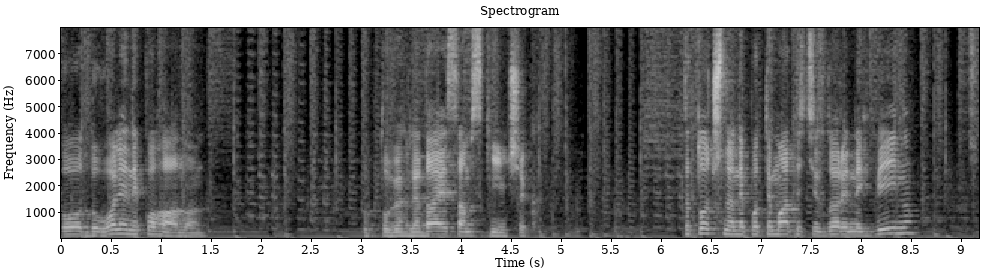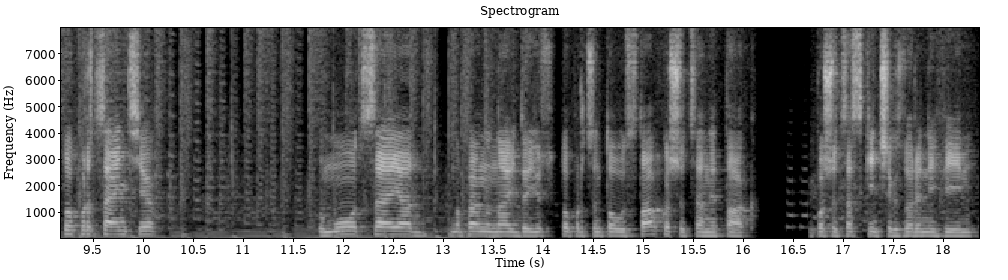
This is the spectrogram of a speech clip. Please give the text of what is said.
то доволі непогано. Тобто виглядає сам скінчик. Це точно не по тематиці зоряних війн 100%. Тому це я, напевно, навіть даю 100% ставку, що це не так. Типу, що це скінчик зоряних війн.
